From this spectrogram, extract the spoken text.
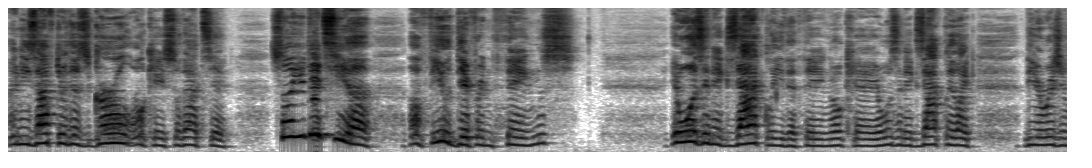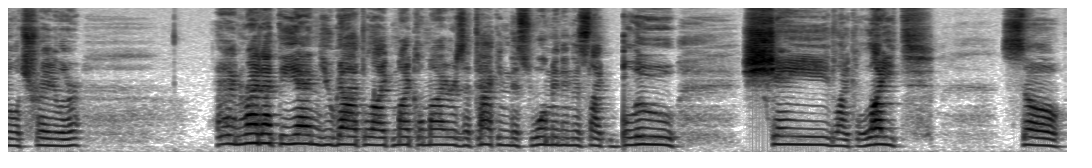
And he's after this girl. Okay, so that's it. So you did see a, a few different things. It wasn't exactly the thing, okay? It wasn't exactly like the original trailer. And right at the end, you got like Michael Myers attacking this woman in this like blue shade, like light. So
